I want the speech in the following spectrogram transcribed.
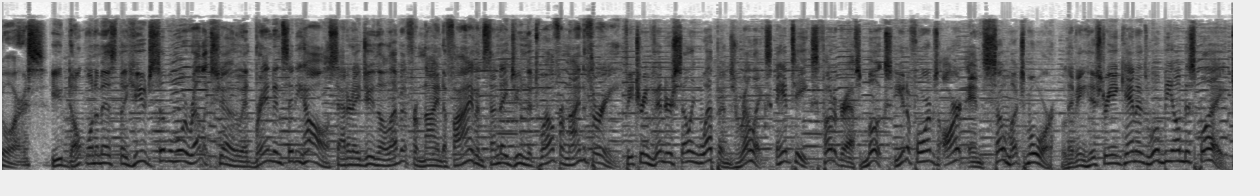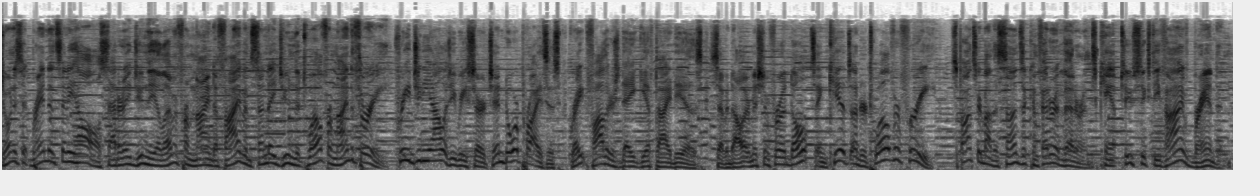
yours. You don't want to miss the huge Civil War Relic Show at Brandon City Hall, Saturday, June the 11th from 9 to 5 and Sunday, June the 12th from 9 to 3. Featuring vendors selling weapons, relics, antiques, photographs, books, uniforms, art, and so much more. Living history and cannons will be on display. Join us at Brandon City Hall, Saturday, June the 11th from 9 to 5 and Sunday, June the 12th from 9 to 3. Free genealogy research and door prizes. Great Father's Day gift ideas. $7 admission for adults and kids under 12 are free. Sponsored by the Sons of Confederate Veterans, Camp 265, Brandon.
